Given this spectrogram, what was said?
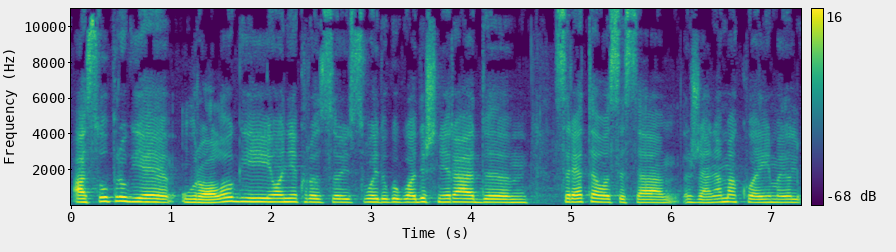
A suprug je urolog i on je kroz svoj dugogodišnji rad e, sretao se sa ženama koje imaju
